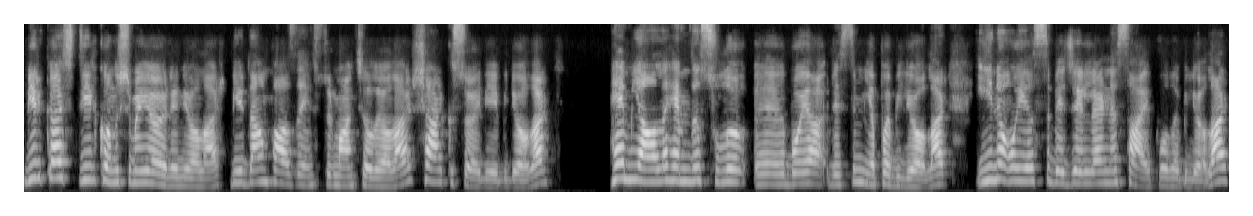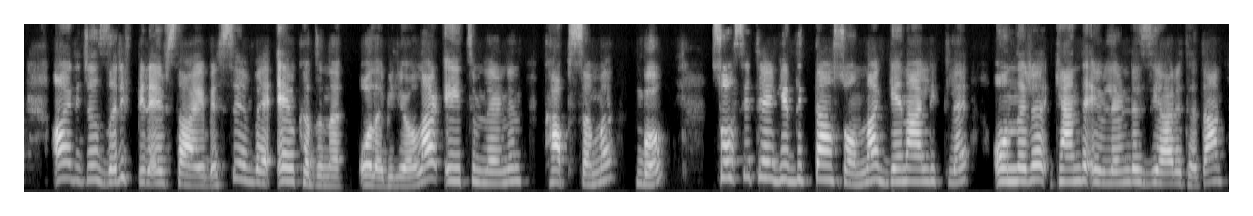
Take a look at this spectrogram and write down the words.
Birkaç dil konuşmayı öğreniyorlar. Birden fazla enstrüman çalıyorlar, şarkı söyleyebiliyorlar. Hem yağlı hem de sulu e, boya resim yapabiliyorlar. İğne oyası becerilerine sahip olabiliyorlar. Ayrıca zarif bir ev sahibesi ve ev kadını olabiliyorlar. Eğitimlerinin kapsamı bu. Sosyeteye girdikten sonra genellikle onları kendi evlerinde ziyaret eden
